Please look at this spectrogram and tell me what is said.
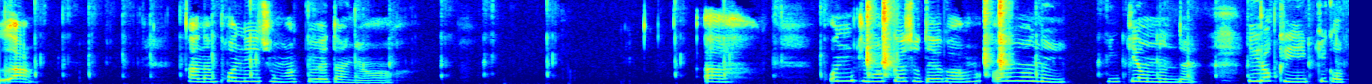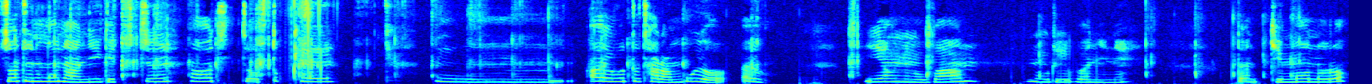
으앙. 나는 퍼니 중학교에 다녀. 아, 퍼니 중학교에서 내가 얼마나 인기였는데 이렇게 인기가 없어지는 건 아니겠지? 아, 진짜 어떡해. 음, 아, 이것도 잘 안 보여. 아유, 2학년 5반, 우리 반이네. 일단 뒷문으로.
